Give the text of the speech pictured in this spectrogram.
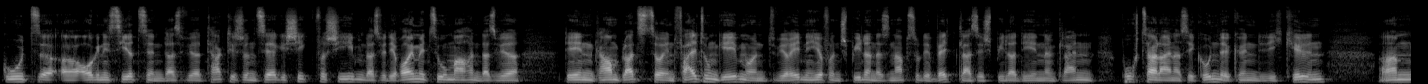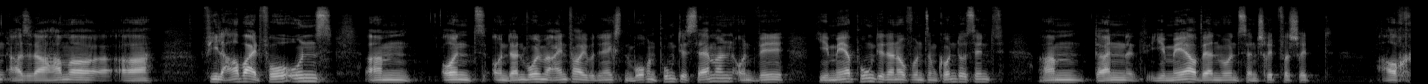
gut äh, organisiert sind, dass wir taktisch und sehr geschickt verschieben, dass wir die Räume zumachen, dass wir denen kaum Platz zur Entfaltung geben. Und wir reden hier von Spielern, das sind absolute Weltklasse-Spieler, die in einer kleinen Bruchzahl einer Sekunde können die dich killen. Ähm, also da haben wir äh, viel Arbeit vor uns. Ähm, und, und dann wollen wir einfach über die nächsten Wochen Punkte sammeln. Und je mehr Punkte dann auf unserem Konto sind, ähm, dann je mehr werden wir uns dann Schritt für Schritt auch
